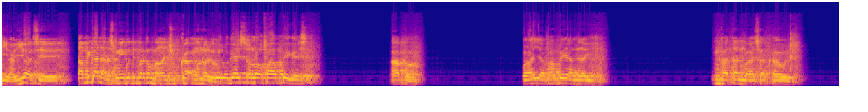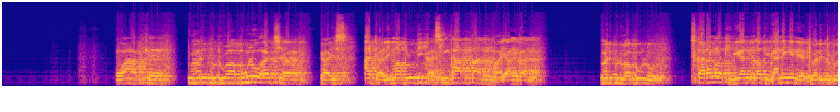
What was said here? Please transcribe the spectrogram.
iya iya sih tapi kan harus mengikuti perkembangan juga ngono lho Kalau guys ono vape guys. Apa? Bahaya vapean saiki. tingkatan bahasa gaul. Wah oke 2020 aja guys. Ada 53 singkatan bayangkan. 2020 sekarang logikan logikan ingin ya 2020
